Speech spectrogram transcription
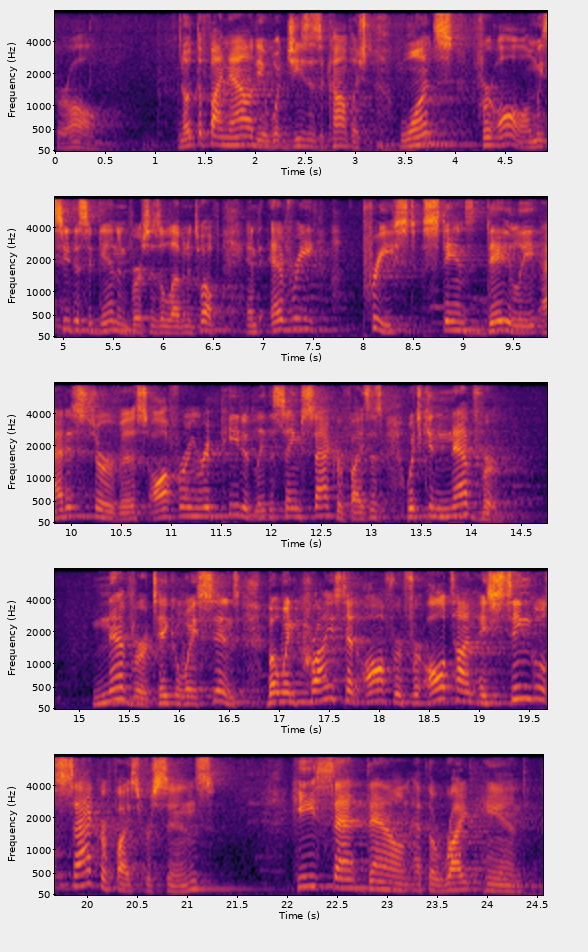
for all. Note the finality of what Jesus accomplished once for all. And we see this again in verses 11 and 12. And every priest stands daily at his service, offering repeatedly the same sacrifices, which can never, never take away sins. But when Christ had offered for all time a single sacrifice for sins, he sat down at the right hand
